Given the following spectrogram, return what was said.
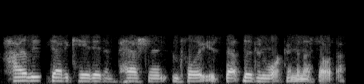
highly dedicated and passionate employees that live and work in Minnesota.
